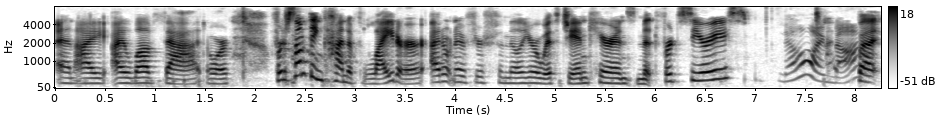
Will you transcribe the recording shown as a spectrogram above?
and I I love that. Or for something kind of lighter, I don't know if you're familiar with Jan Karon's Mitford series. No, I'm not. But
